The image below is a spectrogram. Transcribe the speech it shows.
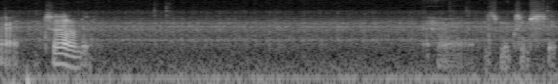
Alright, so that'll do. Alright, let's make some sticks.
